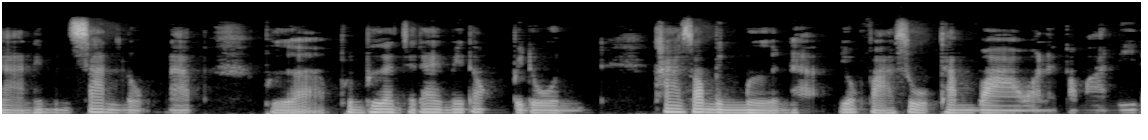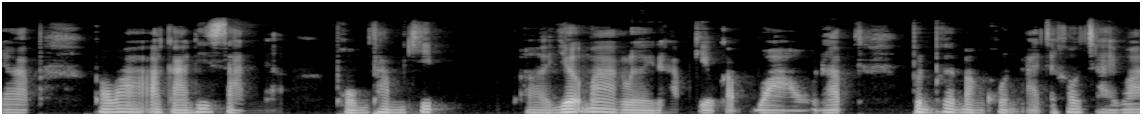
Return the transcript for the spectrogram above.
งานให้มันสั้นลงนะครับ เผื่อเพื่อนๆจะได้ไม่ต้องไปโดนค่าซ่อมเป็นหมื่นนะยกฝาสูบทำวาล์วอะไรประมาณนี้นะครับ เพราะว่าอาการที่สั่นเนี่ยผมทำคลิปเเยอะมากเลยนะครับ เกี่ยวกับวาล์วนะครับ เพื่อนๆบางคนอาจจะเข้าใจว่า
